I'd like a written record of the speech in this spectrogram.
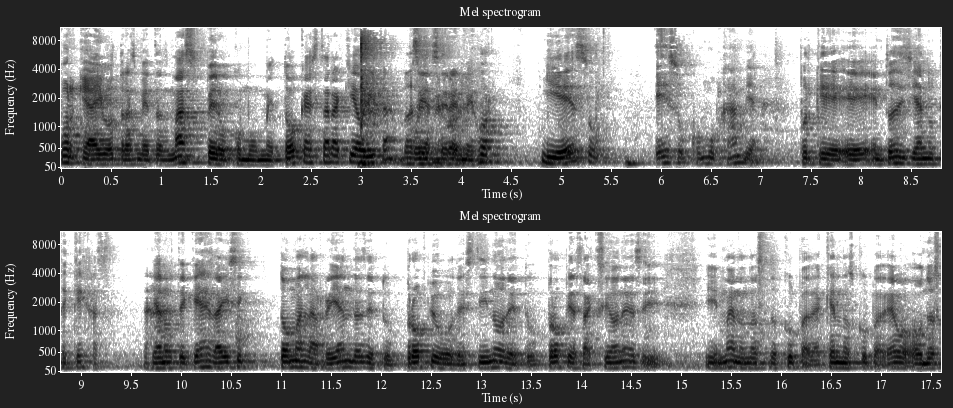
porque hay otras metas más, pero como me toca estar aquí ahorita, voy a ser el mejor. Y eso, eso cómo cambia, porque eh, entonces ya no te quejas, ya no te quejas, ahí sí tomas las riendas de tu propio destino, de tus propias acciones y, y bueno, no es culpa de aquel, no es culpa de o no es,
